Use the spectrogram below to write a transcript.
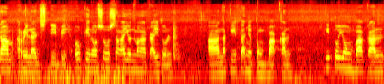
Scam Relarge TV. Okay no, so sa ngayon mga ka-idol, ah, nakita nyo tong bakal. Ito yung bakal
